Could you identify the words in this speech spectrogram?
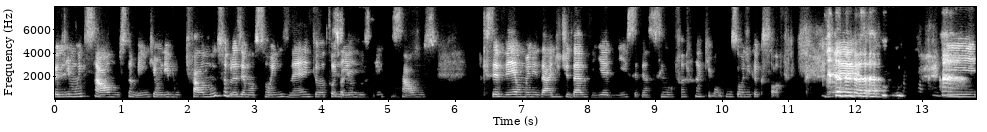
Eu li muitos Salmos também, que é um livro que fala muito sobre as emoções, né? Então eu tô Sim. lendo sempre Salmos que você vê a humanidade de Davi ali, você pensa assim, que bom que não sou a única que sofre. É... e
